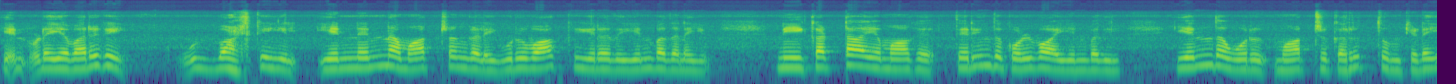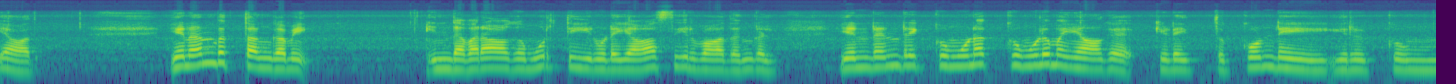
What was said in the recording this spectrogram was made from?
என்னுடைய வருகை உன் வாழ்க்கையில் என்னென்ன மாற்றங்களை உருவாக்குகிறது என்பதனையும் நீ கட்டாயமாக தெரிந்து கொள்வாய் என்பதில் எந்த ஒரு மாற்று கருத்தும் கிடையாது. என் அன்பு தங்கமே இந்த வராக மூர்த்தியினுடைய ஆசீர்வாதங்கள் என்றென்றைக்கும் உனக்கு முழுமையாக கிடைத்து கொண்டே இருக்கும்.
